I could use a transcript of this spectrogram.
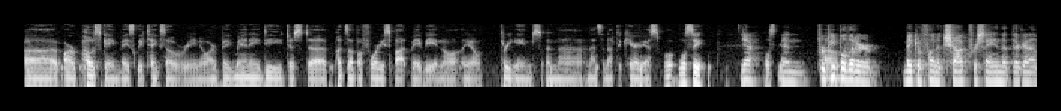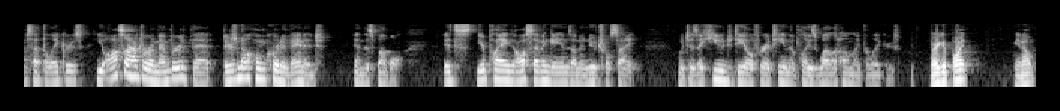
uh, our post game basically takes over. You know, our big man AD just uh, puts up a forty spot maybe in all you know three games, and, uh, and that's enough to carry us. We'll, we'll see. Yeah, we'll see. And for um, people that are making fun of Chuck for saying that they're going to upset the Lakers, you also have to remember that there's no home court advantage in this bubble. It's you're playing all seven games on a neutral site, which is a huge deal for a team that plays well at home like the Lakers. Very good point. You know,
